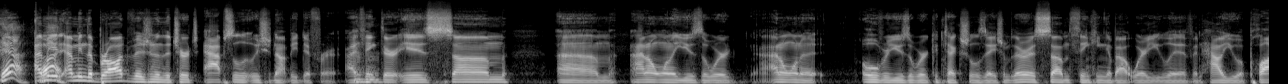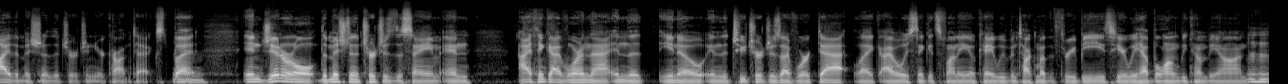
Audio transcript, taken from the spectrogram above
Yeah, I why? mean, I mean, the broad vision of the church absolutely should not be different. I Mm-hmm. think there is some. Um, I don't want to use the word. I don't want to overuse the word contextualization, but there is some thinking about where you live and how you apply the mission of the church in your context. But Mm-hmm. in general, the mission of the church is the same, and I think I've learned that in the you know in the two churches I've worked at. Like I always think it's funny. Okay, we've been talking about the three B's here. We have belong, become, beyond. Mm-hmm.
